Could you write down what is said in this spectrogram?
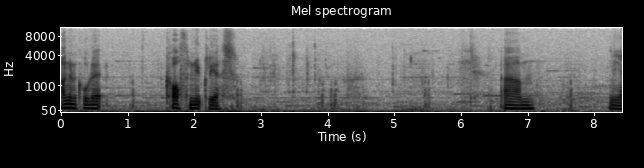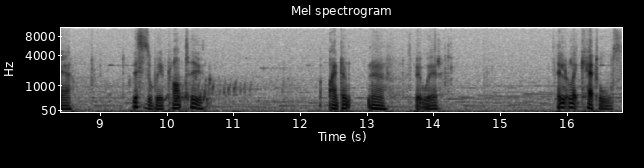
I'm gonna call it Koth Nucleus. Um, yeah. This is a weird plant too. I don't know. It's a bit weird. They look like kettles.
